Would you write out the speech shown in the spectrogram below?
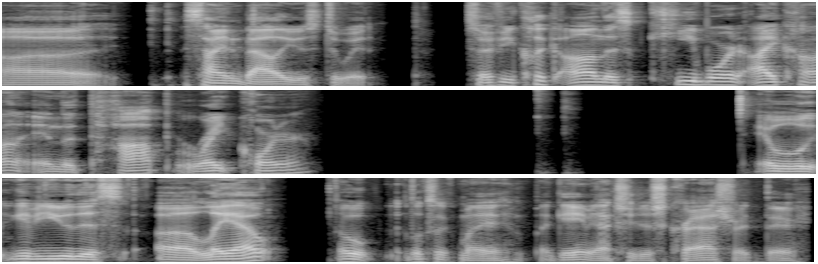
uh, assign values to it. So if you click on this keyboard icon in the top right corner, it will give you this uh, layout. Oh, it looks like my, my game actually just crashed right there.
